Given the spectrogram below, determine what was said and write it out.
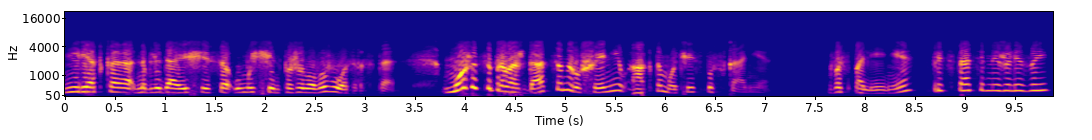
нередко наблюдающееся у мужчин пожилого возраста, может сопровождаться нарушением акта мочеиспускания. Воспаление предстательной железы,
